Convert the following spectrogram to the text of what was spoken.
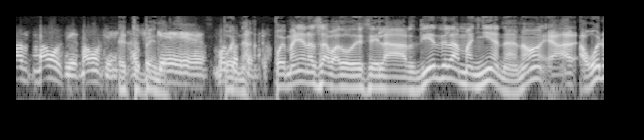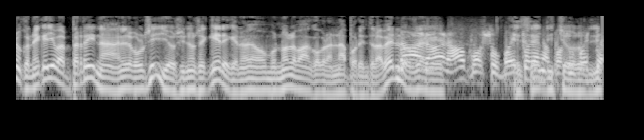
va- vamos bien, vamos bien. Estupendo. Así que muy pues, contento. pues mañana sábado, desde las 10 de la mañana, ¿no? Ah, ah, bueno, que no hay que llevar perrina en el bolsillo, si no se quiere, que no, no le van a cobrar nada por entrar a verlo. No, o sea no, que- no, por supuesto que no, por supuesto.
